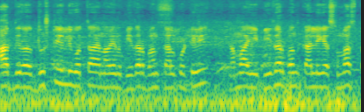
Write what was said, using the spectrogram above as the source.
ಆ ದೃಷ್ಟಿ ದೃಷ್ಟಿಯಲ್ಲಿ ಗೊತ್ತಾ, ನಾವೇನು ಬೀದರ್ ಬಂದ್ ಕಾಲು ಕೊಟ್ಟಿವಿ. ನಮ್ಮ ಈ ಬೀದರ್ ಬಂದ್ ಕಾಲಿಗೆ ಸಮಸ್ತ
